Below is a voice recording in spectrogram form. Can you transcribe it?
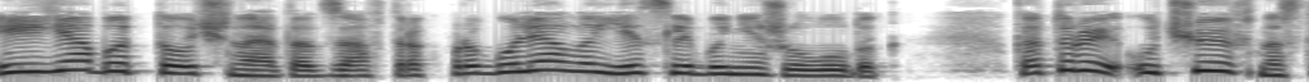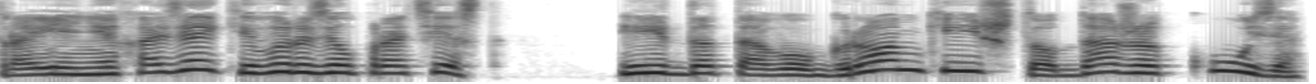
И я бы точно этот завтрак прогуляла, если бы не желудок, который, учуяв настроение хозяйки, выразил протест. И до того громкий, что даже Кузя,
